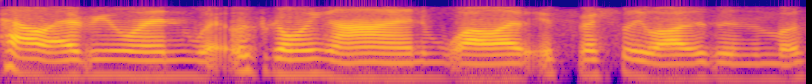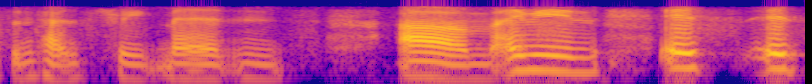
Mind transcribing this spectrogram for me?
tell everyone what was going on while I, especially while I was in the most intense treatment. And um I mean it's it's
